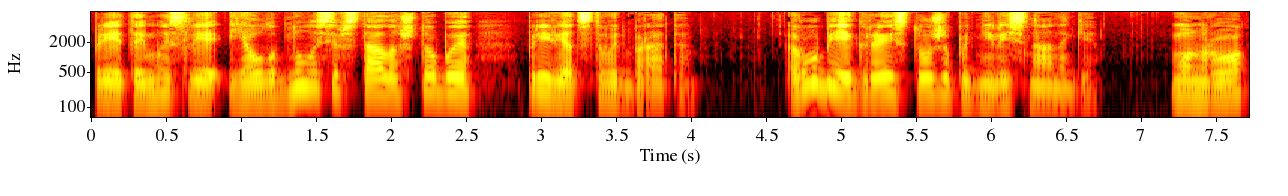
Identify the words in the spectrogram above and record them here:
При этой мысли я улыбнулась и встала, чтобы приветствовать брата. Руби и Грейс тоже поднялись на ноги. «Монро,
